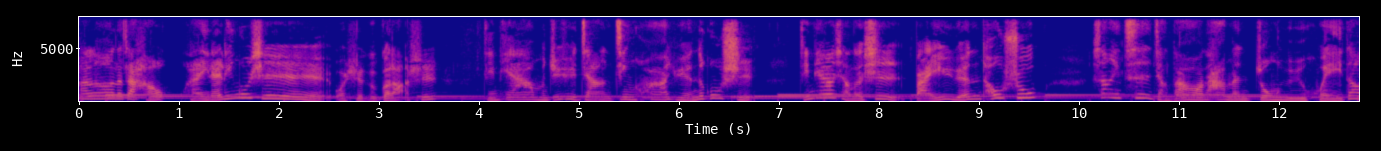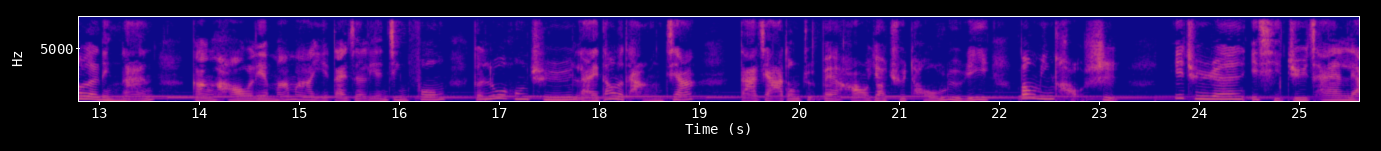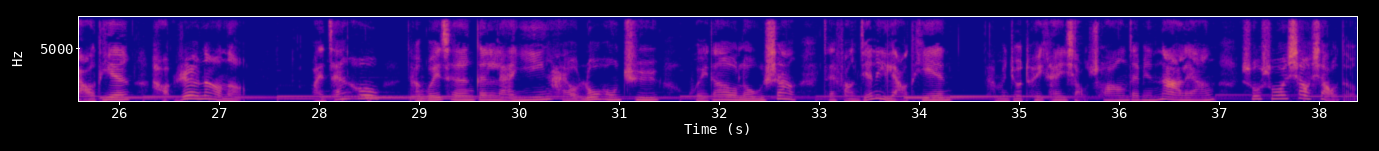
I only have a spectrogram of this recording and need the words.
Hello，大家好，欢迎来听故事，我是果果老师。今天啊，我们继续讲《镜花缘》的故事。今天要讲的是白猿偷书。上一次讲到他们终于回到了岭南，刚好连妈妈也带着连景峰跟落红渠来到了唐家，大家都准备好要去投履历、报名考试。一群人一起聚餐聊天，好热闹呢。晚餐后，唐归尘跟蓝英还有落红渠回到楼上，在房间里聊天。他们就推开小窗，在边纳凉，说说笑笑的。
